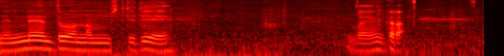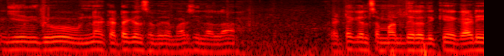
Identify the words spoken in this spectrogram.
ನಿನ್ನೆ ಅಂತೂ ನಮ್ಮ ಸ್ಥಿತಿ ಭಯಂಕರ. ಏನಿದು ಇನ್ನೂ ಕಟ್ಟ ಕೆಲಸ ಬೇರೆ ಮಾಡಿಸಿಲ್ಲಲ್ಲ. ಕಟ್ಟ ಕೆಲಸ ಮಾಡದೇ ಇರೋದಕ್ಕೆ ಗಾಡಿ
